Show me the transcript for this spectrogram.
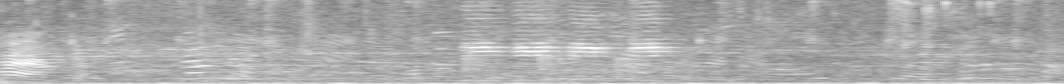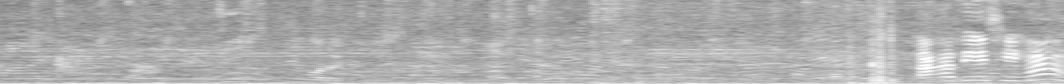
হ্যাঁ টাকা দিয়েছি হ্যাঁ?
